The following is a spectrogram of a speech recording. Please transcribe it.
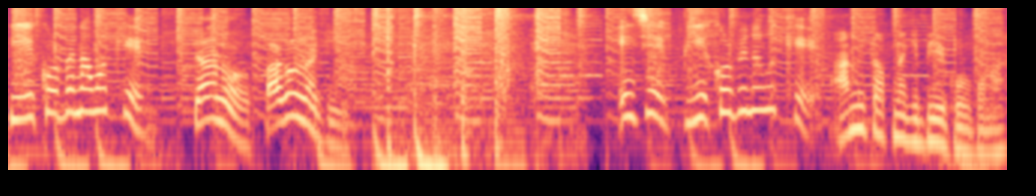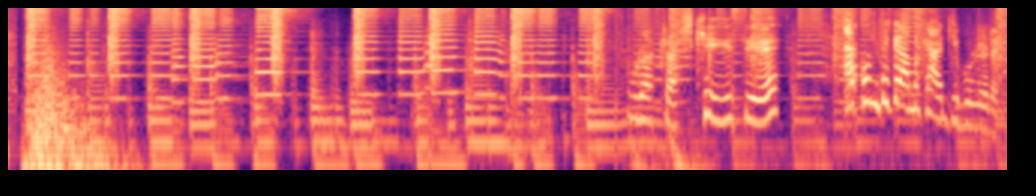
বিয়ে করবেন আমাকে? জানো পাগল নাকি? এই যে বিয়ে করবেন আমাকে? আমি তো আপনাকে বিয়ে করব না। পুরা ক্রাশ খেয়ে গেছি রে। এখন থেকে আমাকে আগে বলে রাখ।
